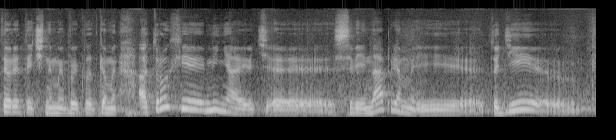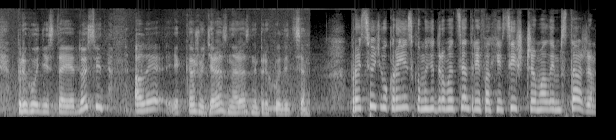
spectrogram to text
теоретичними викладками, а трохи міняють е, свій напрям, і е, тоді пригоді стає досвід, але, як кажуть, раз на раз не приходиться. Працюють в Українському гідрометцентрі фахівці з чималим стажем,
